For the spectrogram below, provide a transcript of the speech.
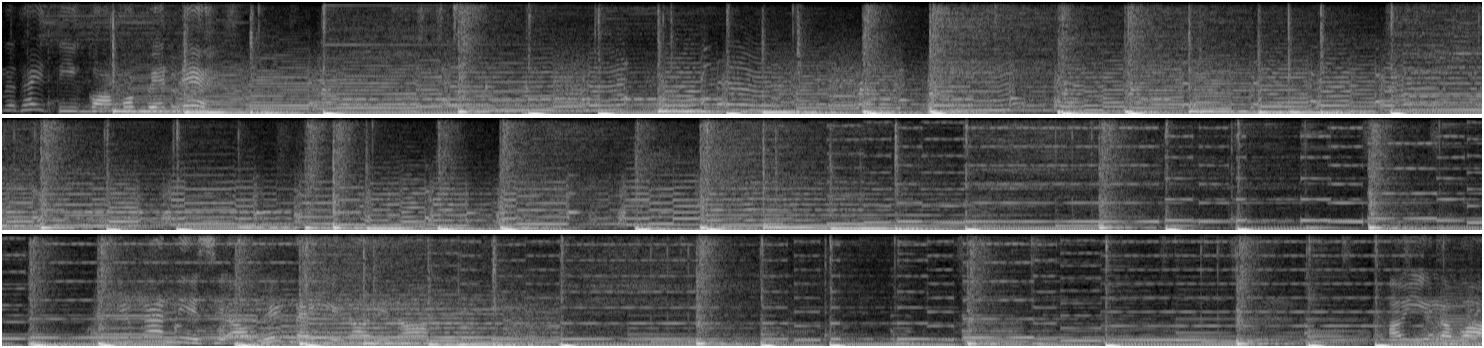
นึกว่าไทยตีกองมาเป็นเด้ทีมงานนี่สิเอาเพลงไหนอีเนาะนี่เนาะเอาอีกแล้วบ่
